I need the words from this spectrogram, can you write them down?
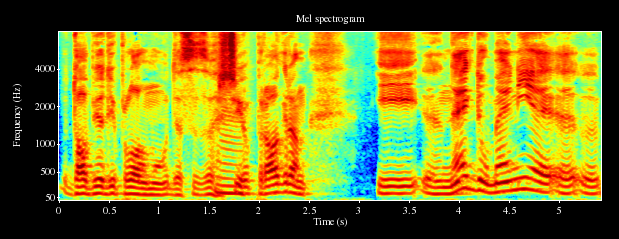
dobio diplomu da sam završio uh -huh. program i e, negde u meni je uh,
